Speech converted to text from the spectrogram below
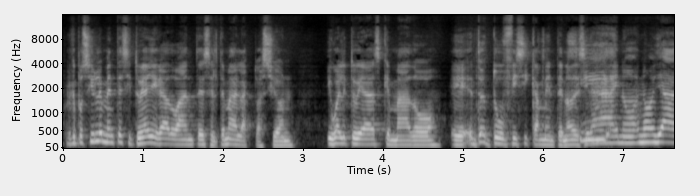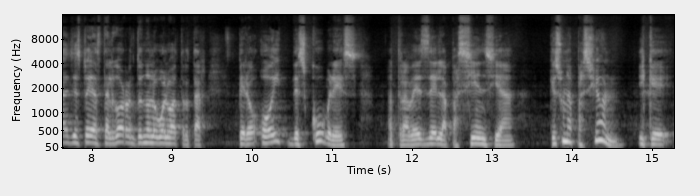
Porque posiblemente si te hubiera llegado antes el tema de la actuación, igual y te hubieras quemado eh, tú- físicamente, ¿no? Decir, Sí. ay, no, no, ya, ya estoy hasta el gorro, entonces no lo vuelvo a tratar. Pero hoy descubres a través de la paciencia que es una pasión y que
